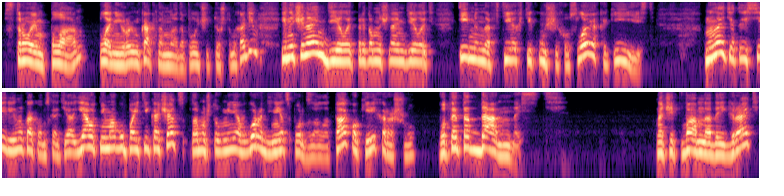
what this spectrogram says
Строим план, планируем, как нам надо получить то, что мы хотим, и начинаем делать, при том начинаем делать именно в тех текущих условиях, какие есть. Ну, знаете, это из серии, ну, как вам сказать, я, я вот не могу пойти качаться, потому что у меня в городе нет спортзала. Так, окей, хорошо. Вот это данность. Значит, вам надо играть.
